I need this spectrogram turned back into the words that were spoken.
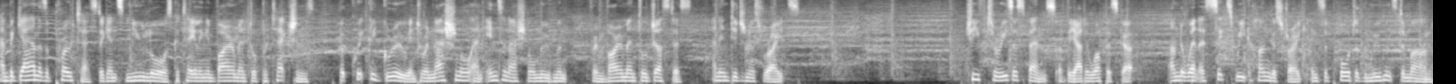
and began as a protest against new laws curtailing environmental protections but quickly grew into a national and international movement for environmental justice and Indigenous rights. Chief Theresa Spence of the Attawapiskat underwent a six week hunger strike in support of the movement's demand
